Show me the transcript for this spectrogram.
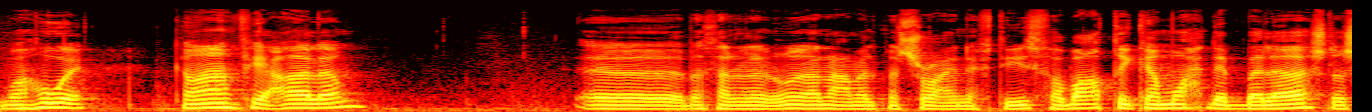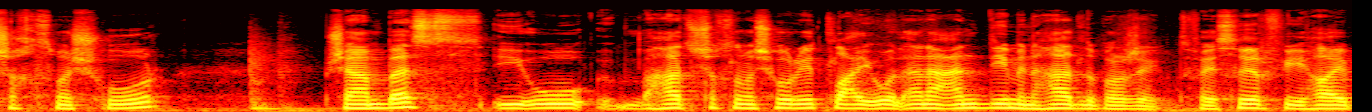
ما هو كمان في عالم آه مثلا لنقول أنا عملت مشروع NFTs فبعطي كم وحدة ببلاش لشخص مشهور مشان بس يقول هذا الشخص المشهور يطلع يقول أنا عندي من هذا ال project فيصير في hype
